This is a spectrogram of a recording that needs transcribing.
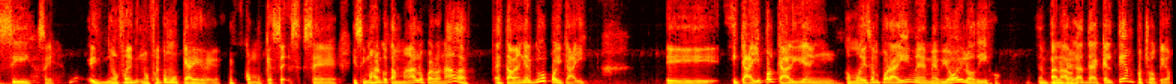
Sí, sí. Y no fue, no fue como que, como que se, hicimos algo tan malo, pero nada. Estaba en el grupo y caí. Y, caí porque alguien, como dicen por ahí, me, vio y lo dijo. En palabras de aquel tiempo, choteó.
